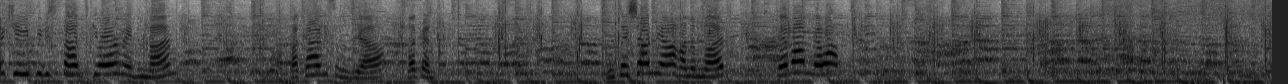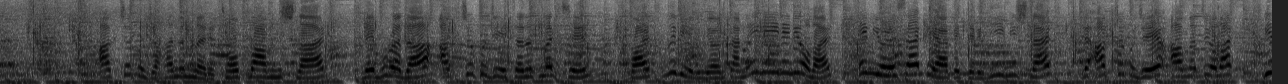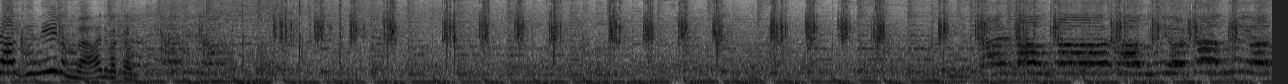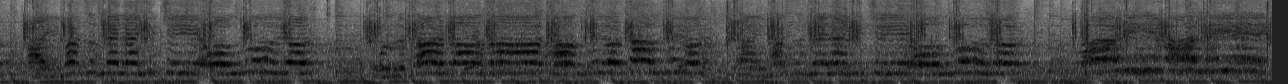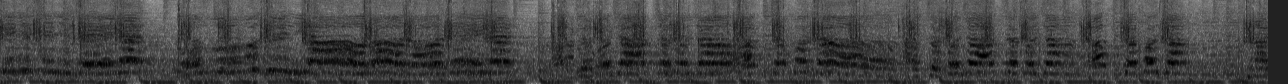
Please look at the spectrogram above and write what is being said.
kadar keyifli bir stand görmedim ben. Bakar mısınız ya? Bakın. Muhteşem ya hanımlar. Devam devam. Akçakoca hanımları toplanmışlar ve burada Akçakoca'yı tanıtmak için farklı bir yöntemle hem eğleniyorlar hem yöresel kıyafetleri giymişler ve Akçakoca'yı anlatıyorlar. Biraz dinleyelim mi? Hadi bakalım.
